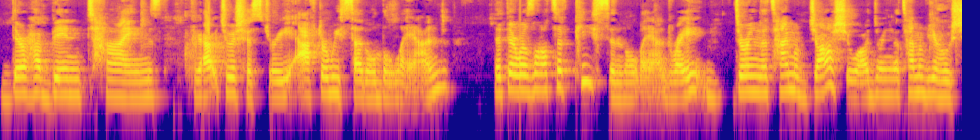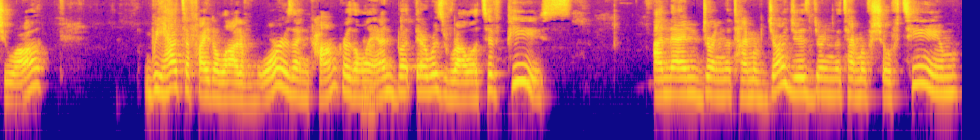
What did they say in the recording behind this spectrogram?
there have been times throughout Jewish history after we settled the land that there was lots of peace in the land, right? During the time of Joshua, during the time of Yehoshua, we had to fight a lot of wars and conquer the land, but there was relative peace. And then during the time of Judges, during the time of Shoftim,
